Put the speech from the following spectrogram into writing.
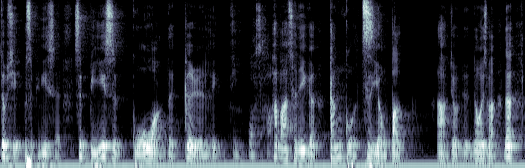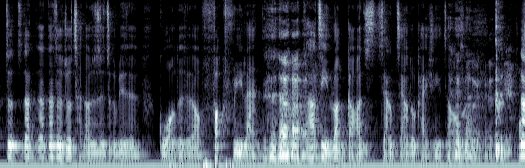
对不起，不是比利时，是比利时国王的个人领地。我操！他把它成立一个刚果自由邦。啊，就就懂我意思吗？那这那那那这个就惨到就是这个变成国王的这叫 fuck free land，他自己乱搞，他怎样怎样都开心，你知道吗？那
